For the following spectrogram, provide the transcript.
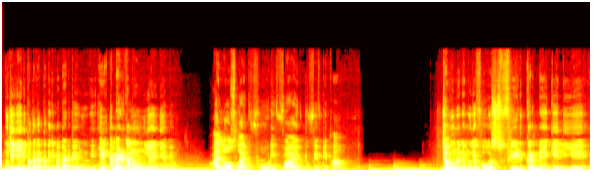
मुझे यही नहीं पता रहता था कि मैं बेड पे हूँ अमेरिका में हूँ या इंडिया में हूँ। I lost like forty five to fifty pound जब उन्होंने मुझे फोर्स फ़ीड करने के लिए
